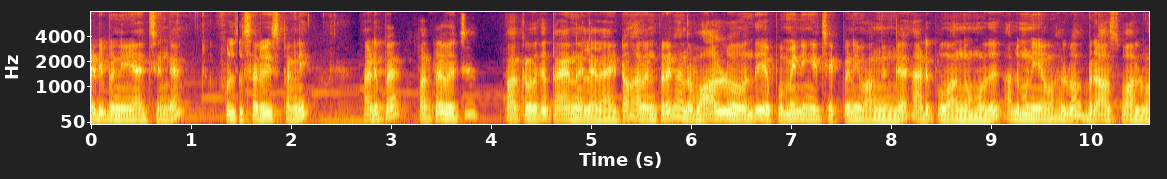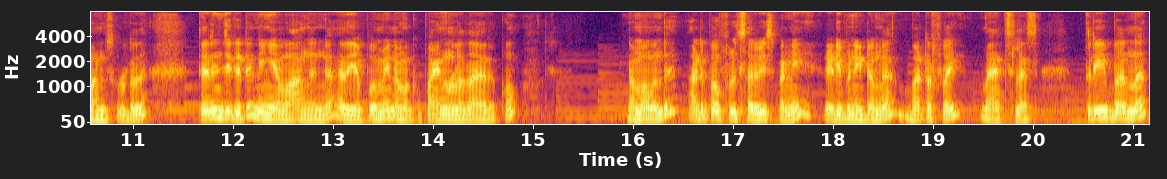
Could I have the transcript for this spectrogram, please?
ரெடி பண்ணியாச்சுங்க. ஃபுல் சர்வீஸ் பண்ணி அடுப்பை பற்ற வச்சு பார்க்குறதுக்கு தயார் நிலையில் ஆகிட்டோம் அதன் பிறகு அந்த வால்வை வந்து எப்போவுமே நீங்கள் செக் பண்ணி வாங்குங்க. அடுப்பு வாங்கும் போது அலுமினிய வால்வா பிராஸ் வால்வான்னு சொல்கிறது தெரிஞ்சுக்கிட்டு நீங்கள் வாங்குங்க. அது எப்போவுமே நமக்கு பயனுள்ளதாக இருக்கும். நம்ம வந்து அடுப்பை ஃபுல் சர்வீஸ் பண்ணி ரெடி பண்ணிட்டோங்க. Butterfly matchless three burner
